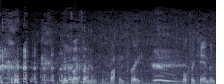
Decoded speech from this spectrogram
Looks like something from fucking freak. Walk through Camden.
